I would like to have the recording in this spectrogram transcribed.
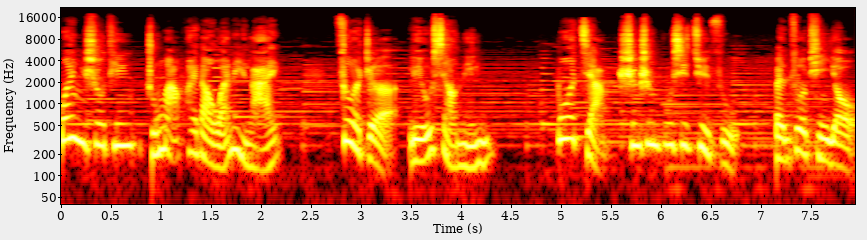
欢迎收听《竹马快到碗里来》，作者刘晓宁，播讲生生不息剧组。本作品由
